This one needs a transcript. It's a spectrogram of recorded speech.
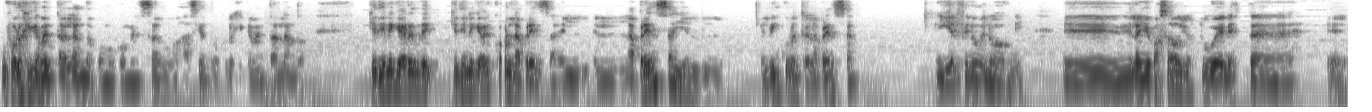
ufológicamente hablando, como comenzamos haciendo ufológicamente hablando, que tiene que ver, de, que tiene que ver con la prensa, el, el, la prensa y el, el, vínculo entre la prensa y el fenómeno ovni. Eh, el año pasado yo estuve en esta, eh,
